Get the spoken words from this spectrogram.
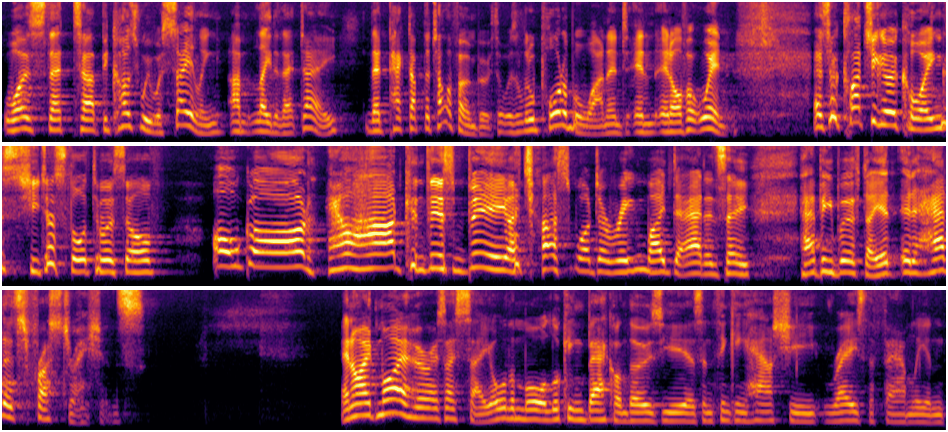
was that uh, because we were sailing um, later that day, they'd packed up the telephone booth. It was a little portable one, and, and, and off it went. And so, clutching her coins, she just thought to herself, Oh God, how hard can this be? I just want to ring my dad and say, Happy birthday. It, it had its frustrations. And I admire her, as I say, all the more looking back on those years and thinking how she raised the family and,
